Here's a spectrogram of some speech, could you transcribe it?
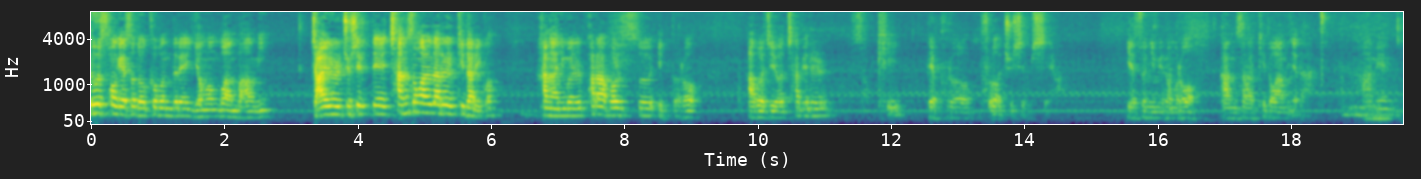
그 속에서도 그분들의 영혼과 마음이 자유를 주실 때 찬송할 날을 기다리고 하나님을 바라볼 수 있도록 아버지여 자비를 속히 베풀어 풀어 주십시오. 예수님 이름으로 감사 기도합니다. 아멘.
